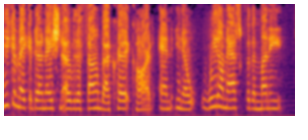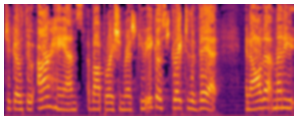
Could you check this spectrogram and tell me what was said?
you can make a donation over the phone by credit card and you know we don't ask for the money to go through our hands of Operation Rescue it goes straight to the vet and all that money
